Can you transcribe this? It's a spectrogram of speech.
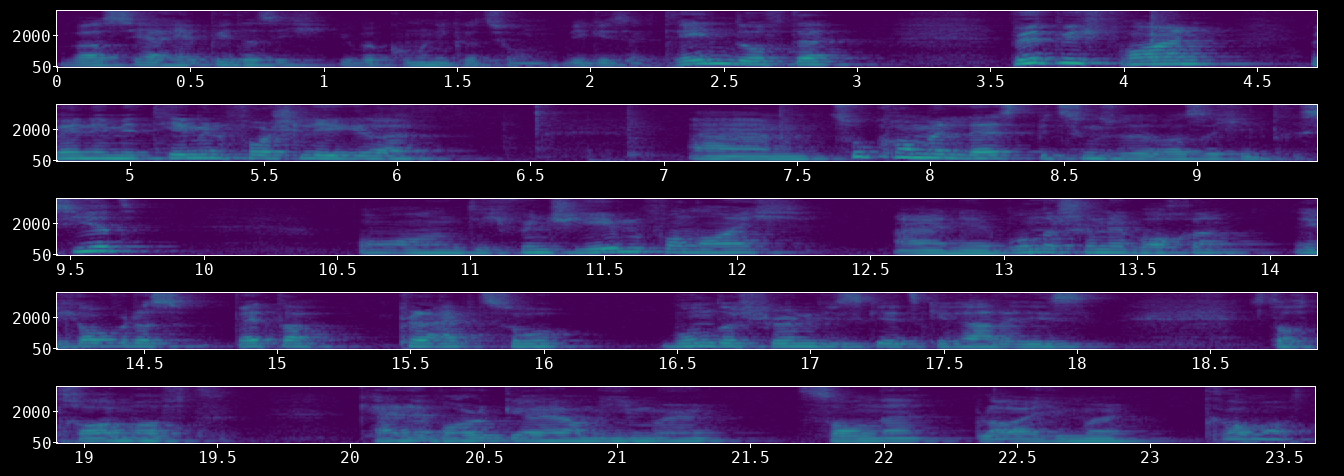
War sehr happy, dass ich über Kommunikation, wie gesagt, reden durfte. Würde mich freuen, wenn ihr mir Themenvorschläge ähm, zukommen lässt, beziehungsweise was euch interessiert. Und ich wünsche jedem von euch eine wunderschöne Woche. Ich hoffe, das Wetter bleibt so wunderschön, wie es jetzt gerade ist. Ist doch traumhaft. Keine Wolke am Himmel, Sonne, blauer Himmel, traumhaft.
